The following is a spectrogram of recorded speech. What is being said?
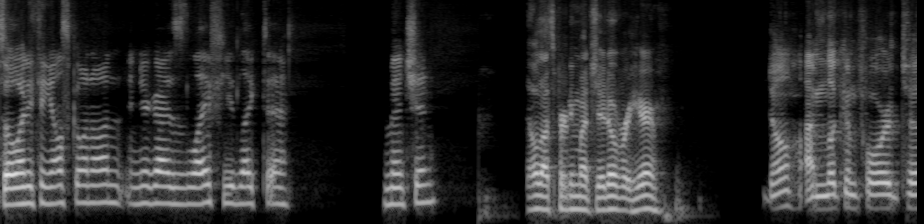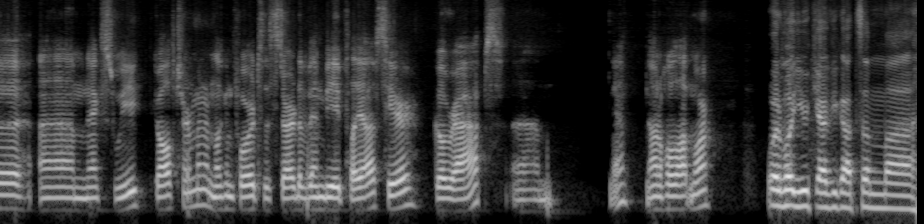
So, anything else going on in your guys' life you'd like to mention? No, that's pretty much it over here. No, I'm looking forward to um, next week golf tournament. I'm looking forward to the start of NBA playoffs here. Go Raps. Um, yeah, not a whole lot more. What about you, Kev? You got some uh,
